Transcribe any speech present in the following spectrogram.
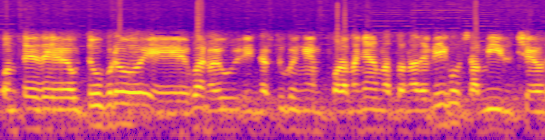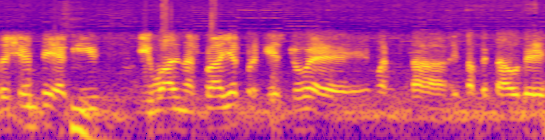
11 de outubro eh, bueno, eu ainda estuve en, pola mañá na zona de Vigo, xa mil cheo de xente e aquí mm. igual nas praias porque isto é, eh, bueno, está, está petado de,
